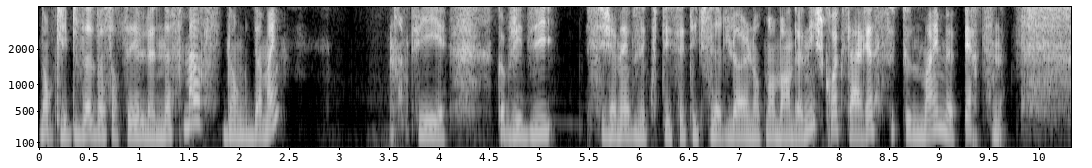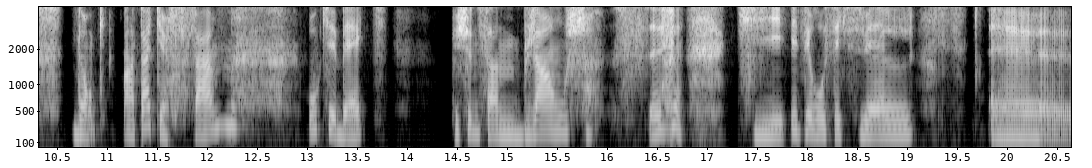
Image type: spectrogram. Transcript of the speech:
Donc, l'épisode va sortir le 9 mars, donc demain. Puis, comme j'ai dit, si jamais vous écoutez cet épisode-là un autre moment donné, je crois que ça reste tout de même pertinent. Donc, en tant que femme au Québec, je suis une femme blanche qui est hétérosexuelle euh,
